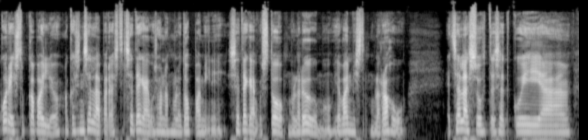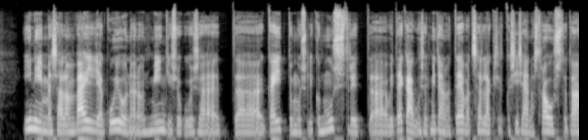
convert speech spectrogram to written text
koristab ka palju, aga see on sellepärast, et see tegevus annab mulle dopamiini, see tegevus toob mulle rõõmu ja valmistab mulle rahu. et selles suhtes, et kui äh, inimesel on välja kujunenud mingisugused äh, käitumuslikud mustrid äh, või tegevused, mida nad teevad selleks, et kas iseennast rahustada,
